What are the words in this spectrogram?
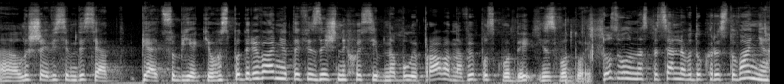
е, лише 85 суб'єктів господарювання та фізичних осіб набули права на випуск води із водою. Дозволи на спеціальне водокористування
